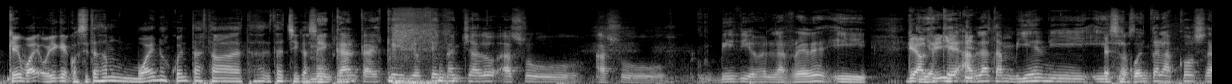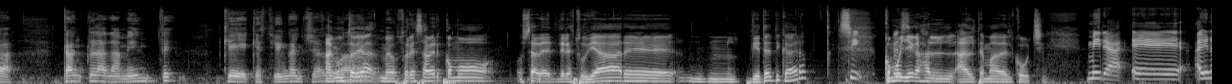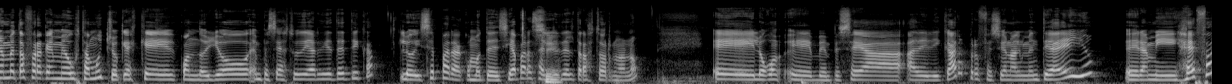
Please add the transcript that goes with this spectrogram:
Qué guay. Oye, qué cositas tan guay nos cuenta esta, esta, esta chica Me siempre, ¿eh? encanta, es que yo estoy enganchado a su a sus vídeos en las redes y, y es que y- habla tan bien y, y- cuenta las cosas tan claramente que, que estoy enganchado. A mí me gustaría, a- me gustaría saber cómo, o sea, de- del estudiar eh, dietética era. Sí. ¿Cómo pues- llegas al, al tema del coaching? Mira, eh, hay una metáfora que a mí me gusta mucho, que es que cuando yo empecé a estudiar dietética, lo hice para, como te decía, para salir Sí. del trastorno, ¿no? Eh, luego eh, me empecé a, a dedicar profesionalmente a ello, era mi jefa,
